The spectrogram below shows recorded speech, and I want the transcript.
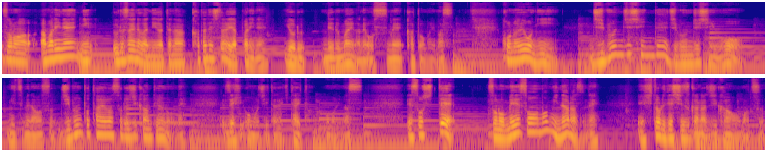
その、あまりね、に、うるさいのが苦手な方でしたら、やっぱりね、夜寝る前がね、おすすめかと思います。このように、自分自身で自分自身を見つめ直す、自分と対話する時間というのをね、ぜひお持ちいただきたいと思います。そして、その瞑想のみならずね、一人で静かな時間を持つ、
